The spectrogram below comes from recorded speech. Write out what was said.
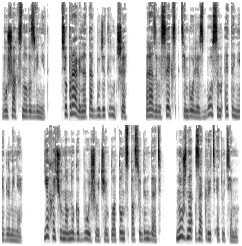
В ушах снова звенит. Все правильно, так будет лучше. Разовый секс, тем более с боссом, это не для меня. Я хочу намного большего, чем Платон способен дать. Нужно закрыть эту тему.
